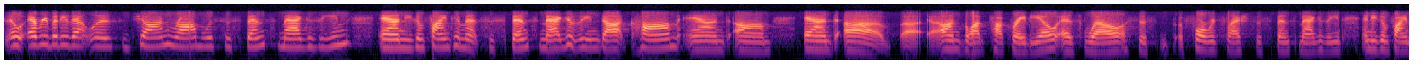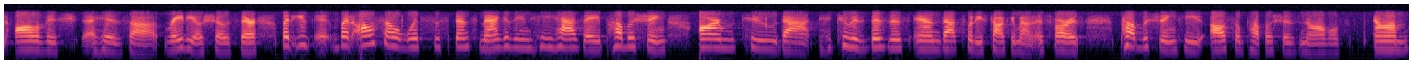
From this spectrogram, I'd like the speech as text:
So everybody, that was John Raab with Suspense Magazine, and you can find him at suspensemagazine.com and um, and uh, uh, on Blog Talk Radio as well, sus- forward slash Suspense Magazine, and you can find all of his his uh, radio shows there. But you, but also with Suspense Magazine, he has a publishing arm to that to his business, and that's what he's talking about as far as publishing. He also publishes novels. Um,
